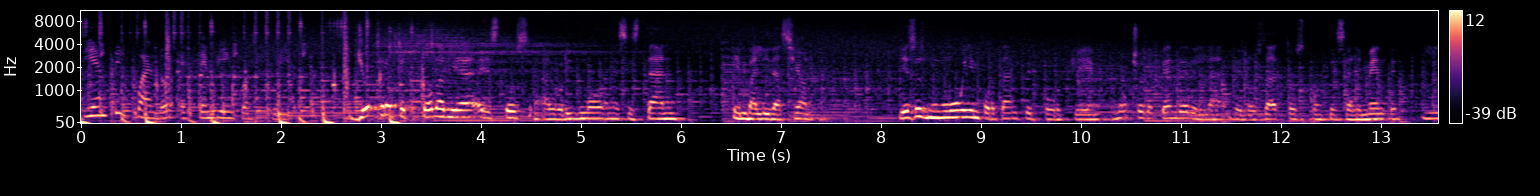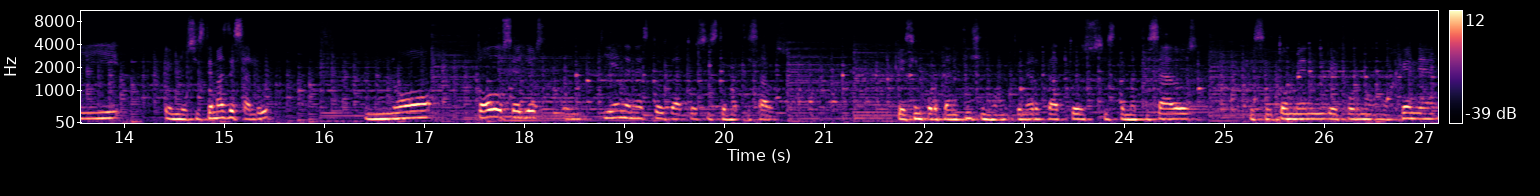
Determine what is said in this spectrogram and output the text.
siempre y cuando estén bien construidos. Yo creo que todavía estos algoritmos están en validación. Y eso es muy importante porque mucho depende de, de los datos con que se alimenten. Y en los sistemas de salud, no todos ellos contienen estos datos sistematizados, que es importantísimo tener datos sistematizados que se tomen de forma homogénea,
